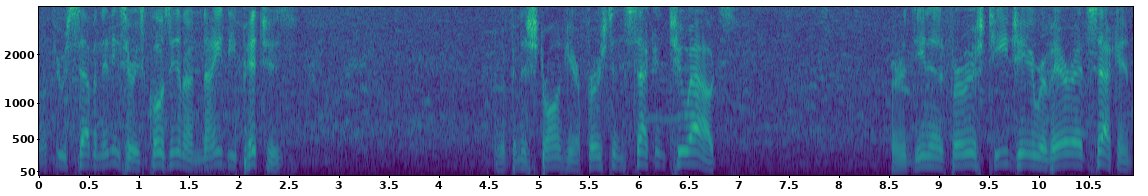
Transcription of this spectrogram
go through seven innings here. He's closing in on 90 pitches. Going to finish strong here. First and second, two outs. Bernadina at first, TJ Rivera at second.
